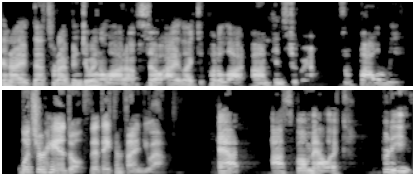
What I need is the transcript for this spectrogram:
And I, that's what I've been doing a lot of. So I like to put a lot on Instagram. So follow me. What's your handle that they can find you at? At Asfa Malik. Pretty easy.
